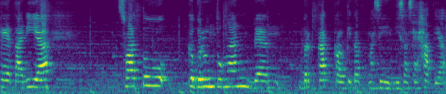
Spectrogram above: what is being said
kayak tadi ya suatu keberuntungan dan berkat kalau kita masih bisa sehat ya,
